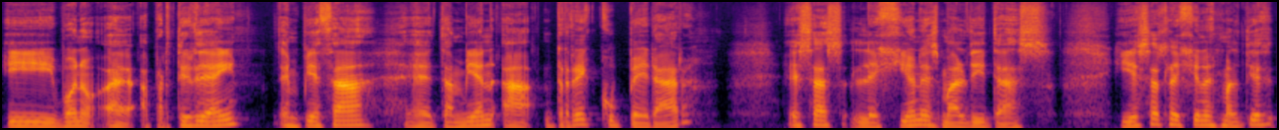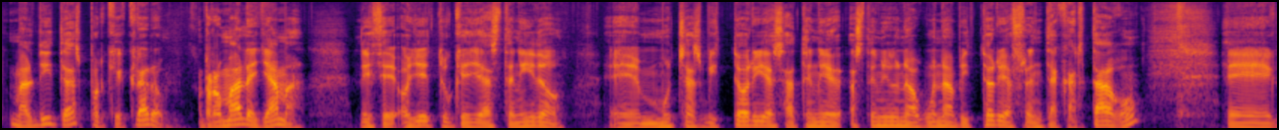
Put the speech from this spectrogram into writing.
Y bueno, a partir de ahí empieza eh, también a recuperar esas legiones malditas. Y esas legiones malditas, porque claro, Roma le llama, dice, oye, tú que ya has tenido eh, muchas victorias, has tenido, una buena victoria frente a Cartago, eh,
